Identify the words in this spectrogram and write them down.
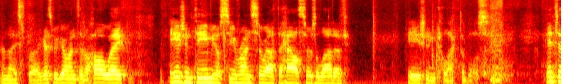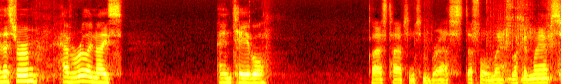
a nice rug. As we go into the hallway, Asian theme you'll see runs throughout the house. There's a lot of Asian collectibles. Into this room, have a really nice end table, glass tops and some brass lamp looking lamps.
